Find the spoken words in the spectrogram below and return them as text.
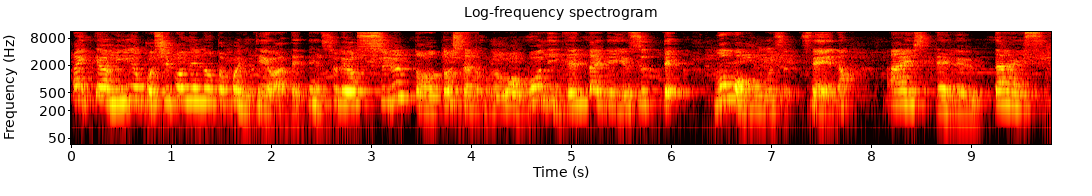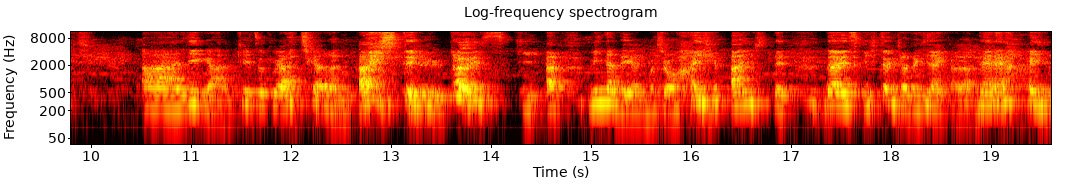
はいでは右の腰骨のところに手を当ててそれをスルッと落としたところをボディ全体でゆすってももをほぐす。せーの。愛してる大好き。ありが継続は力に。愛してる大好き。あみんなでやりましょう。はい愛して大好き一人じゃできないからね。はい。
